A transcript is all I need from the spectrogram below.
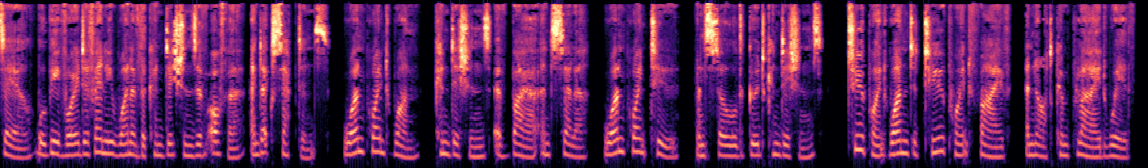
Sale will be void if any one of the conditions of offer and acceptance, 1.1, conditions of buyer and seller, 1.2, and sold good conditions, 2.1 to 2.5, are not complied with.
